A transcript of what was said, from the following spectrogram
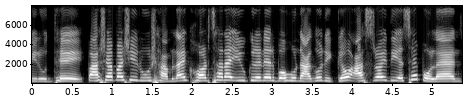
বিরুদ্ধে। পাশাপাশি রুশ হামলায় ঘর ছাড়া ইউক্রেনের বহু নাগরিককেও আশ্রয় দিয়েছে পোল্যান্ড।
